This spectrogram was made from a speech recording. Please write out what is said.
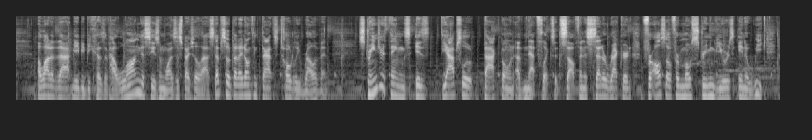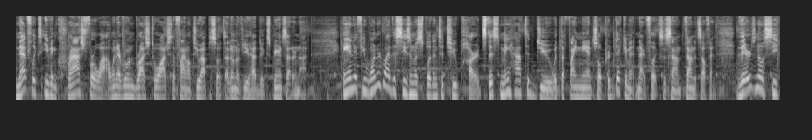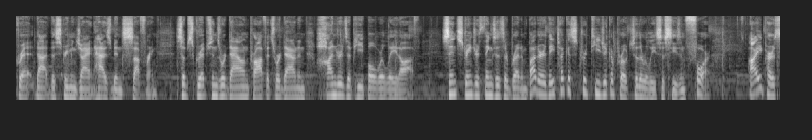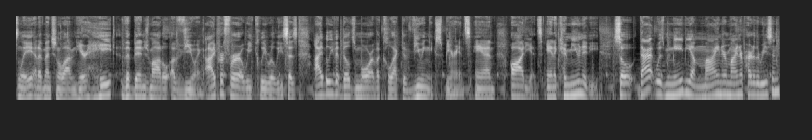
A lot of that maybe because of how long this season was, especially the last episode, but I don't think that's totally relevant. Stranger Things is the absolute backbone of Netflix itself and has set a record for also for most streaming viewers in a week. Netflix even crashed for a while when everyone rushed to watch the final two episodes. I don't know if you had to experience that or not. And if you wondered why this season was split into two parts, this may have to do with the financial predicament Netflix has found itself in. There's no secret that the streaming giant has been suffering. Subscriptions were down, profits were down, and hundreds of people were laid off. Since Stranger Things is their bread and butter, they took a strategic approach to the release of season 4. I personally, and I've mentioned a lot in here, hate the binge model of viewing. I prefer a weekly release as I believe it builds more of a collective viewing experience and audience and a community. So that was maybe a minor, minor part of the reason.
